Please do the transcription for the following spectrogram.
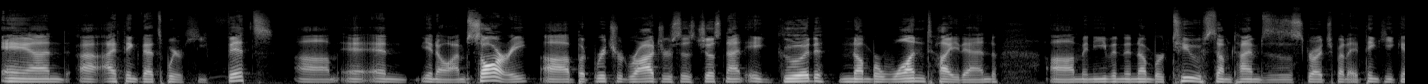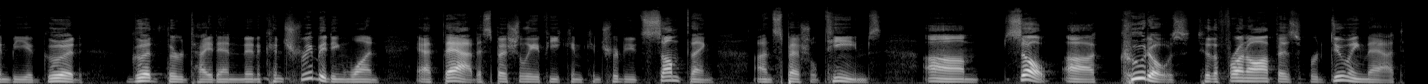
and uh, I think that's where he fits. Um, and, and, you know, I'm sorry, uh, but Richard Rodgers is just not a good number one tight end. Um, and even a number two sometimes is a stretch, but I think he can be a good, good third tight end and a contributing one at that, especially if he can contribute something on special teams. Um, so, uh, kudos to the front office for doing that.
